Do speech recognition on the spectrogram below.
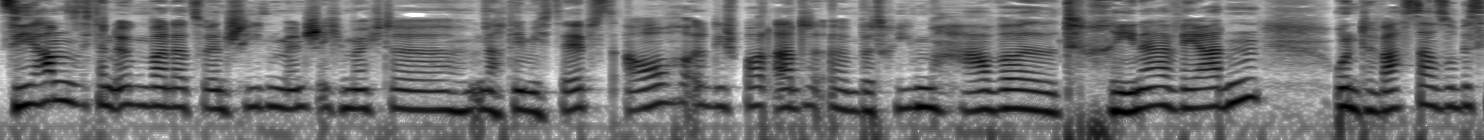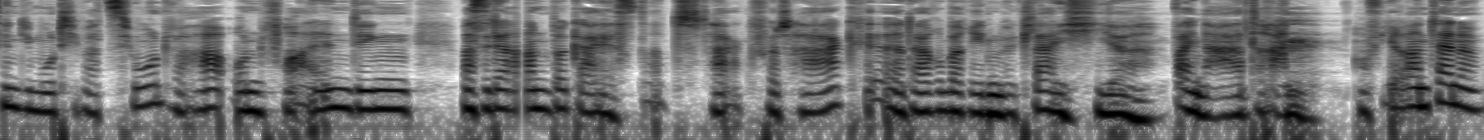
Sie haben sich dann irgendwann dazu entschieden, Mensch, ich möchte, nachdem ich selbst auch äh, die Sportart äh, betrieben habe, Trainer werden. Und was da so ein bisschen die Motivation war und vor allen Dingen, was Sie daran begeistert, Tag für Tag, äh, darüber reden wir gleich hier bei Nahe dran auf Ihrer Antenne.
